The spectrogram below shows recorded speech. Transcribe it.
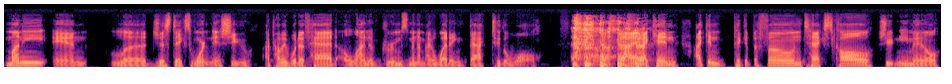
money and logistics weren't an issue, I probably would have had a line of groomsmen at my wedding back to the wall. Uh, I, I can I can pick up the phone, text, call, shoot an email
